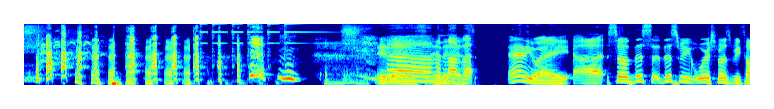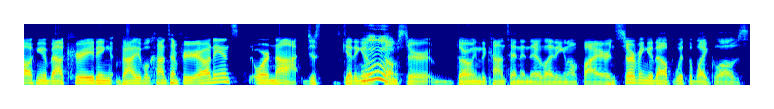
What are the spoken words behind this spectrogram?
it is. Ah, I love is. it. Anyway, uh, so this this week we're supposed to be talking about creating valuable content for your audience or not, just getting a Mm. dumpster, throwing the content in there, lighting it on fire, and serving it up with the white gloves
